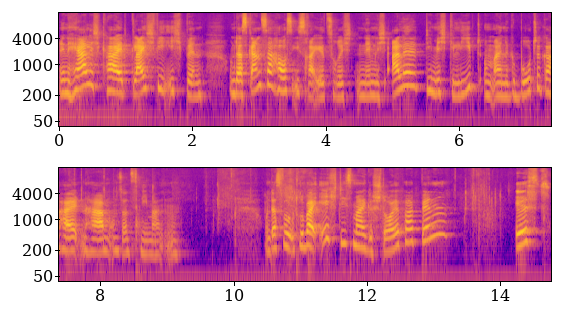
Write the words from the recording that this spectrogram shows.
in Herrlichkeit, gleich wie ich bin, um das ganze Haus Israel zu richten, nämlich alle, die mich geliebt und meine Gebote gehalten haben und sonst niemanden. Und das, worüber ich diesmal gestolpert bin, ist,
